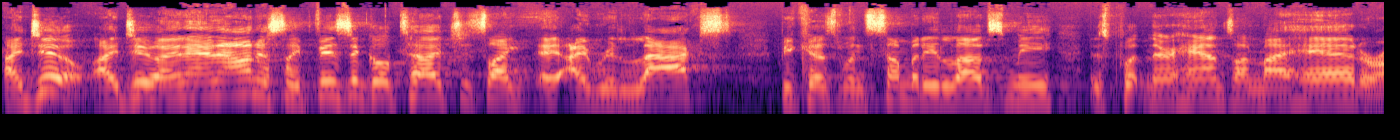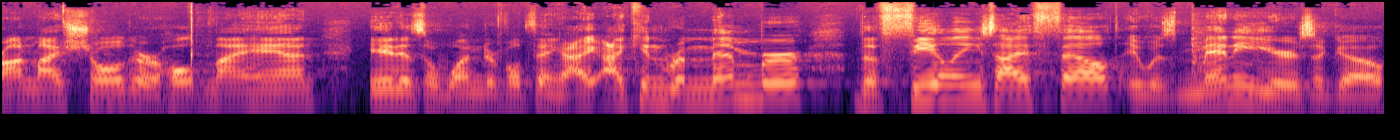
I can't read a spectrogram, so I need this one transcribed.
I do, I do. And, and, honestly, physical touch, it's like I relax because when somebody loves me, is putting their hands on my head or on my shoulder or holding my hand, it is a wonderful thing. I, I can remember the feelings I felt. It was many years ago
